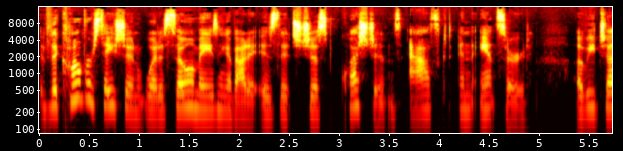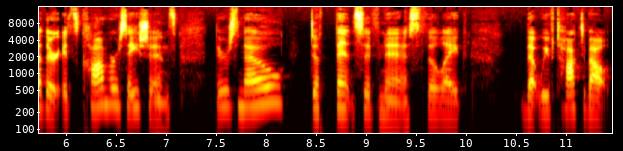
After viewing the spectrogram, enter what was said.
the conversation. What is so amazing about it is it's just questions asked and answered of each other. It's conversations. There's no defensiveness, the like that we've talked about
